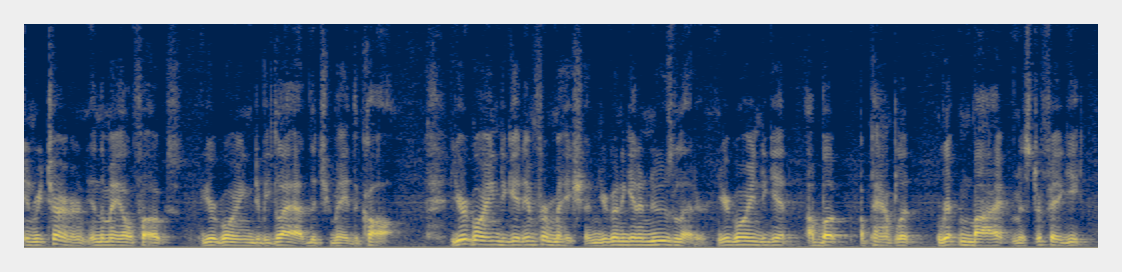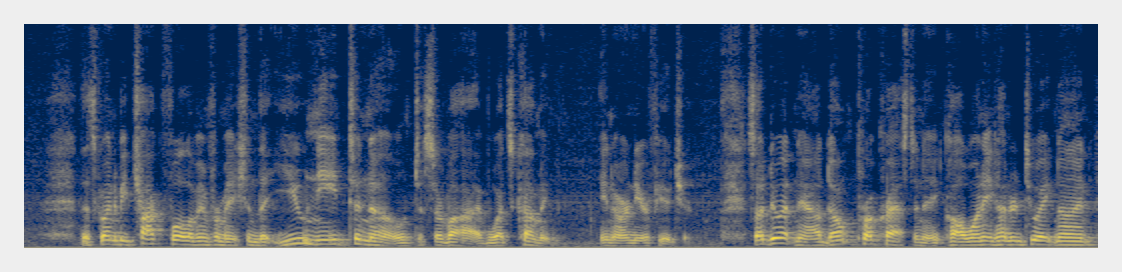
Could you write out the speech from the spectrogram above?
in return in the mail, folks, you're going to be glad that you made the call. You're going to get information. You're going to get a newsletter. You're going to get a book, a pamphlet written by Mr. Figge that's going to be chock full of information that you need to know to survive what's coming in our near future. So do it now. Don't procrastinate. Call 1 800 289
